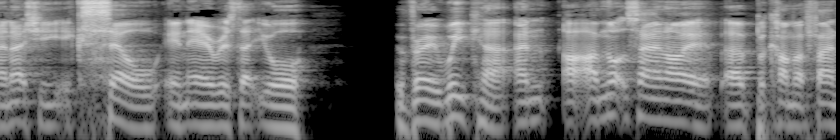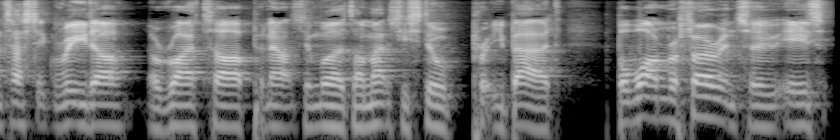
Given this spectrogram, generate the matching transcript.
and actually excel in areas that you're very weak at. And I, am not saying I uh, become a fantastic reader, a writer, pronouncing words. I'm actually still pretty bad. But what I'm referring to is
